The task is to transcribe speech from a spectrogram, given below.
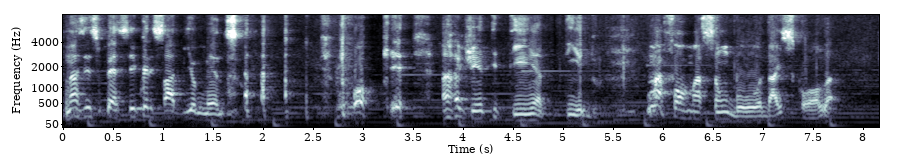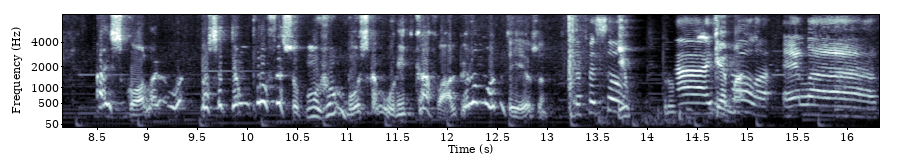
nas específicas eles sabiam menos. Porque a gente tinha tido uma formação boa da escola. A escola, você tem um professor como João Bosco Amorim de Carvalho, pelo amor de Deus. Professor, e, a escola, ela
